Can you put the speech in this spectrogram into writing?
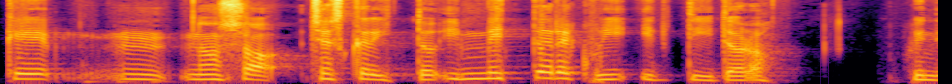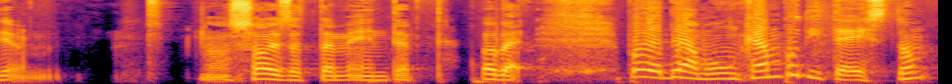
che mm, non so, c'è scritto immettere qui il titolo. Quindi mm, non so esattamente. Vabbè. Poi abbiamo un campo di testo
